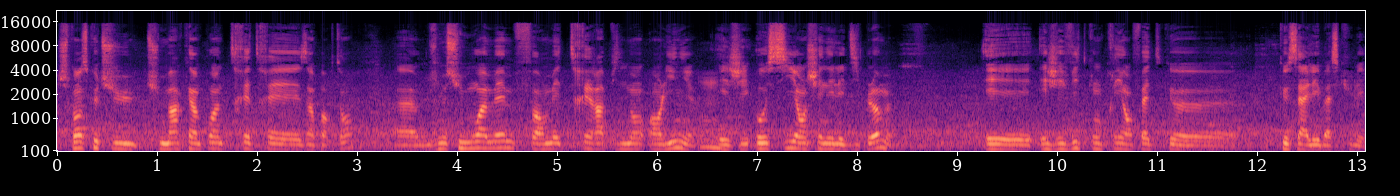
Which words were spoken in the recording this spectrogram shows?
Je pense que tu, tu marques un point très très important. Euh, je me suis moi-même formé très rapidement en ligne Mm. et j'ai aussi enchaîné les diplômes et, et j'ai vite compris en fait que que ça allait basculer.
